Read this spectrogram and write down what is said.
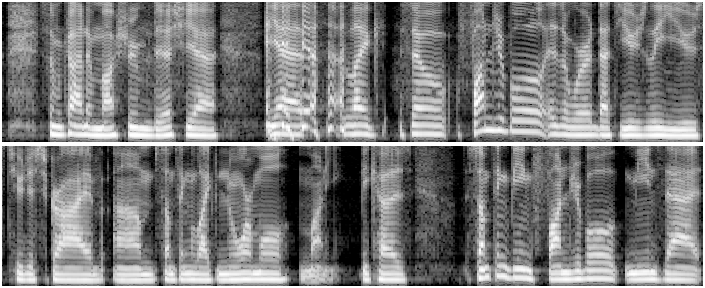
some kind of mushroom dish. Yeah. Yeah, like so fungible is a word that's usually used to describe um, something like normal money because something being fungible means that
